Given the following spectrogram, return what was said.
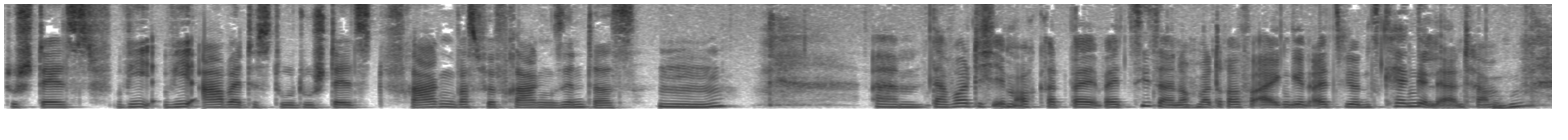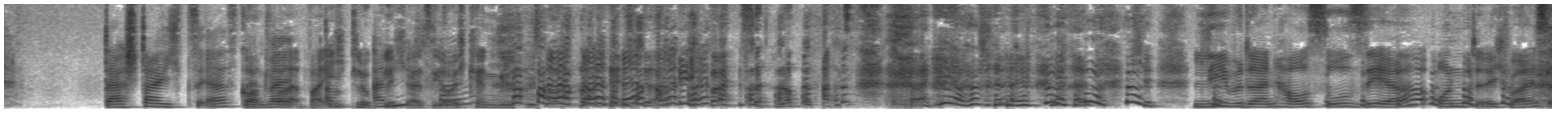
Du stellst, wie, wie arbeitest du? Du stellst Fragen. Was für Fragen sind das? Mhm. Ähm, da wollte ich eben auch gerade bei, bei Cesar nochmal drauf eingehen, als wir uns kennengelernt haben. Mhm. Da steige ich zuerst Gott, an. War, war ich glücklich, Anfang? als ich euch kennengelernt habe. ich weiß ja noch. Ich liebe dein Haus so sehr und ich weiß,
